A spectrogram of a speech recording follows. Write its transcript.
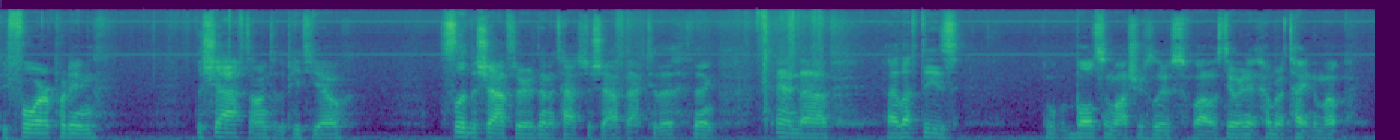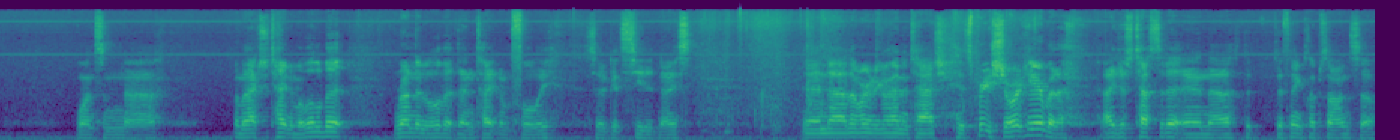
before putting the shaft onto the PTO. Slid the shaft through, then attached the shaft back to the thing and uh, I left these bolts and washers loose while I was doing it. I'm going to tighten them up once and uh, I'm going to actually tighten them a little bit, run it a little bit, then tighten them fully so it gets seated nice. And uh, then we're going to go ahead and attach. It's pretty short here, but I just tested it and uh, the, the thing clips on, so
